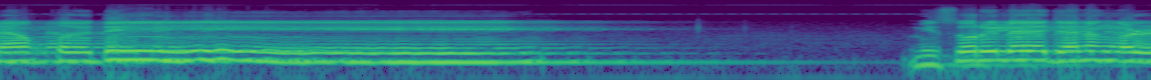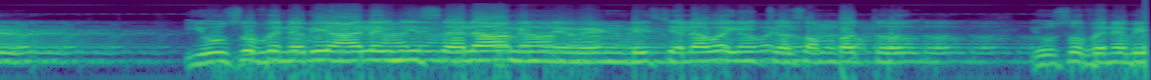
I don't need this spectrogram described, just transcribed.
نقدي മിസറിലെ ജനങ്ങൾ യൂസുഫ് നബി അലഹി സലാമിന് വേണ്ടി ചെലവഴിച്ച സമ്പത്ത് യൂസുഫ് നബി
